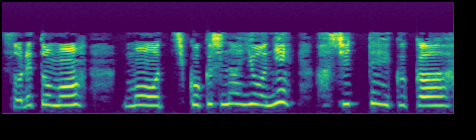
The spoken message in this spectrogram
それとも、もう遅刻しないように走っていくか。うわー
